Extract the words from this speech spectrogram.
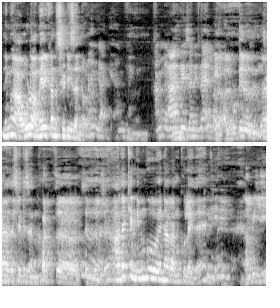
ನಿಮ್ಗೆ ಅವಳು ಅಮೇರಿಕನ್ ಸಿಟಿಸನ್ ಅವಳು. ಹಂಗಾಗಿ ಹಂಗಾಗಿ. ಹಂಗ ಆ ರೀಸನ್ ಇದೆ ಅಲ್ಲಿ. ಅಲ್ಲಿ ಹುಟ್ಟಿರೋದ್ರಿಂದ ಸಿಟಿಸನ್ ಬರ್ತ್ ಅದಕ್ಕೆ ನಿಮ್ಗೂ ಏನಾರು ಅನುಕೂಲ ಇದೆ? ನಮಗೆ ಈ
